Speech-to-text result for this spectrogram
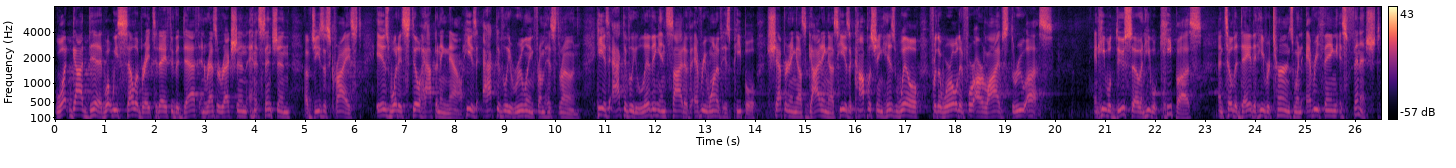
What God did, what we celebrate today through the death and resurrection and ascension of Jesus Christ, is what is still happening now. He is actively ruling from his throne. He is actively living inside of every one of his people, shepherding us, guiding us. He is accomplishing his will for the world and for our lives through us. And he will do so and he will keep us until the day that he returns when everything is finished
